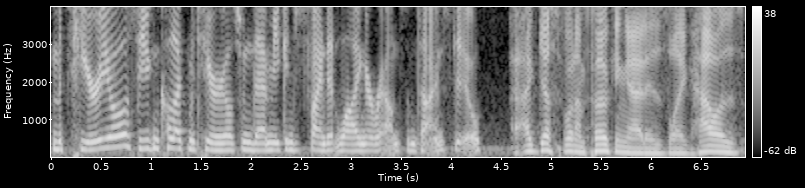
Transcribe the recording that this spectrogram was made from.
materials, so you can collect materials from them. You can just find it lying around sometimes too. I guess what I'm poking at is like, how is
